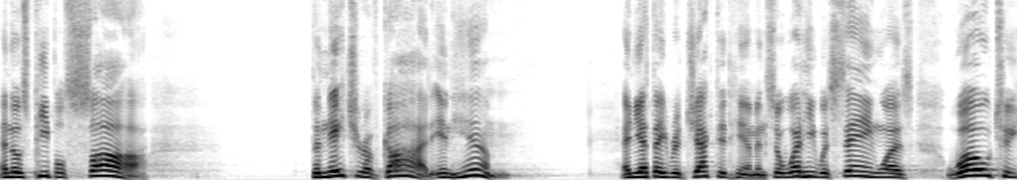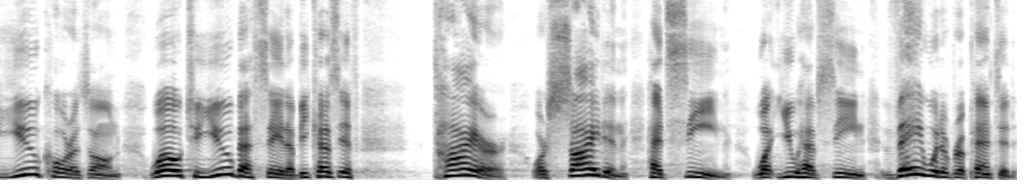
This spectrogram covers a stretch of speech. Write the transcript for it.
And those people saw the nature of God in him. And yet they rejected him. And so what he was saying was, Woe to you, Chorazin! Woe to you, Bethsaida! Because if Tyre or Sidon had seen what you have seen, they would have repented.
